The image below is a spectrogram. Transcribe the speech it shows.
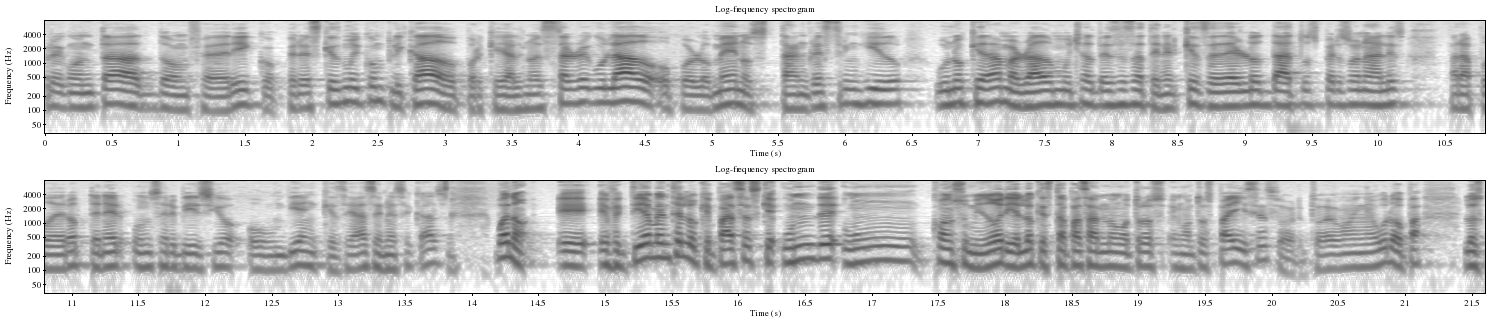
Pregunta don Federico, pero es que es muy complicado porque al no estar regulado o por lo menos tan restringido, uno queda amarrado muchas veces a tener que ceder los datos personales para poder obtener un servicio o un bien. ¿Qué se hace en ese caso? Bueno, eh, efectivamente lo que pasa es que un, un consumidor, y es lo que está pasando en otros, en otros países, sobre todo en Europa, los,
